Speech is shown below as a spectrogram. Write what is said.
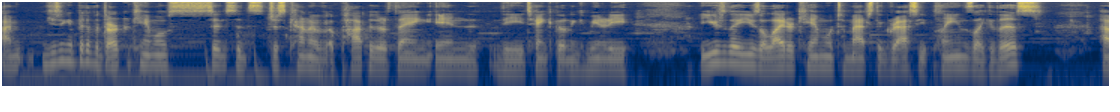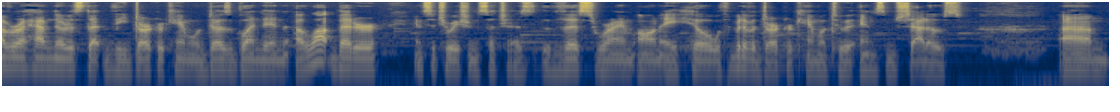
I'm using a bit of a darker camo since it's just kind of a popular thing in the tank building community. Usually I use a lighter camo to match the grassy plains like this, However, I have noticed that the darker camo does blend in a lot better in situations such as this, where I am on a hill with a bit of a darker camo to it and some shadows. Um,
